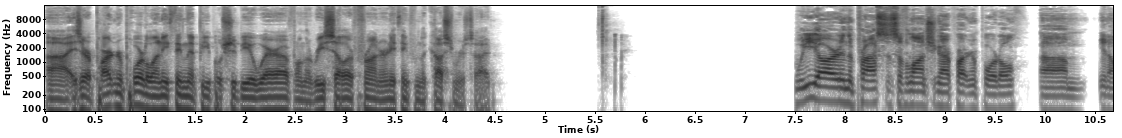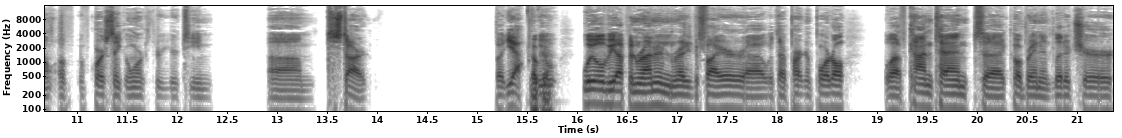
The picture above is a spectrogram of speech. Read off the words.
Uh, is there a partner portal, anything that people should be aware of on the reseller front or anything from the customer side? We are in the process of launching our partner portal. Um, you know, of, of course, they can work through your team um, to start. But yeah, Okay. we, will, we will be up and running and ready to fire uh, with our partner portal. We'll have content, uh, co-branded literature,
